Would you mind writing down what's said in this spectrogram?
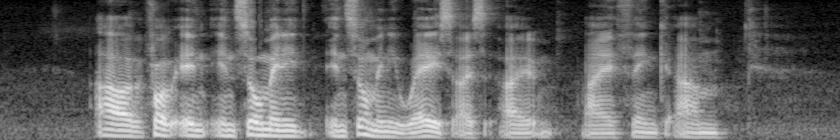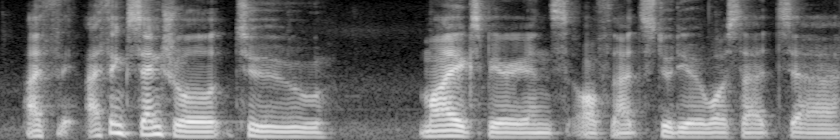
oh, probably in, in so many in so many ways. I, I, I think um, I th- I think central to my experience of that studio was that uh,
